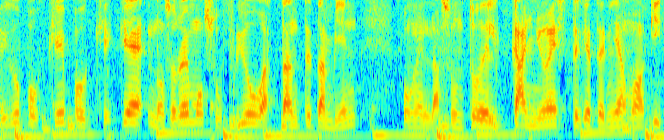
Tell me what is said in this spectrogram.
Digo por qué, porque que nosotros hemos sufrido bastante también con el asunto del caño este que teníamos aquí.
